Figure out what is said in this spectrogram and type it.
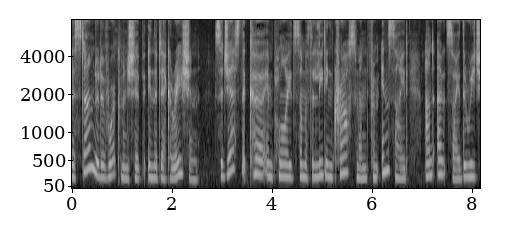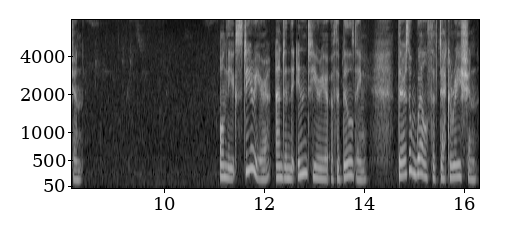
The standard of workmanship in the decoration suggests that Coeur employed some of the leading craftsmen from inside and outside the region. On the exterior and in the interior of the building, there's a wealth of decoration.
